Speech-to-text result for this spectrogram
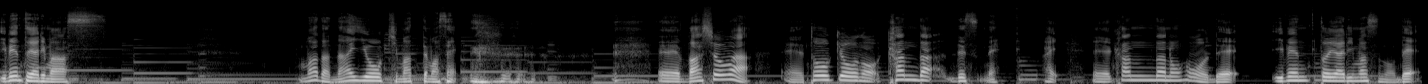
イベントやります。まだ内容決まってません、えー、場所は、えー、東京の神田ですね。はい、えー、神田の方でイベントやりますので、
